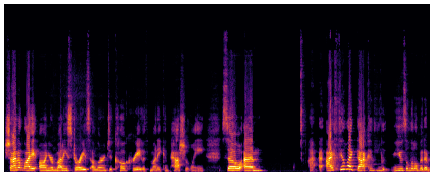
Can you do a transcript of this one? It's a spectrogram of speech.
Shine a light on your money stories and learn to co-create with money compassionately. So um I, feel like that could use a little bit of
